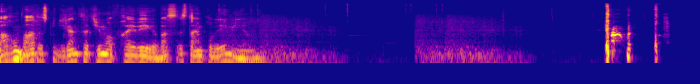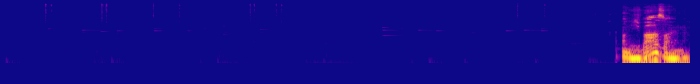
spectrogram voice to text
Warum wartest du die ganze Zeit hier immer auf freie Wege? Was ist dein Problem hier? Kann doch nicht wahr sein.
